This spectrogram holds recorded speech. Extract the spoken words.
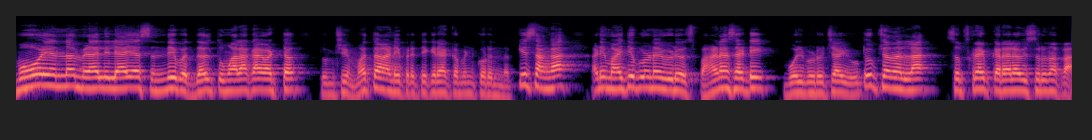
मोहोळ यांना मिळालेल्या या संधीबद्दल तुम्हाला काय वाटतं? तुमची मतं आणि प्रतिक्रिया कमेंट करून नक्की सांगा. आणि माहितीपूर्ण व्हिडिओज पाहण्यासाठी बोलबिडूच्या यूट्यूब चॅनलला सबस्क्राईब करायला विसरू नका.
